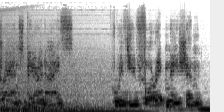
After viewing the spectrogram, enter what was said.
Trance Paradise with Euphoric Nation.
